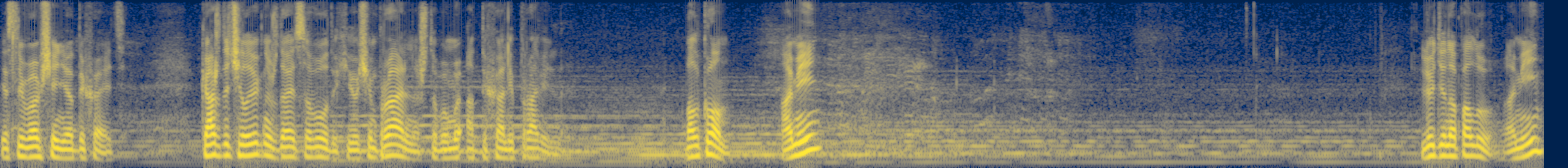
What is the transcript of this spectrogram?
если вы вообще не отдыхаете. Каждый человек нуждается в отдыхе. И очень правильно, чтобы мы отдыхали правильно. Балкон. Аминь. Люди на полу. Аминь.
